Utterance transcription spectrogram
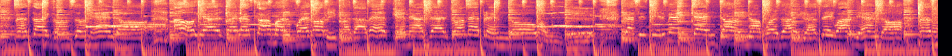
Me estoy consumiendo Oh Y cada vez no puedo y que sigo ardiendo Me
